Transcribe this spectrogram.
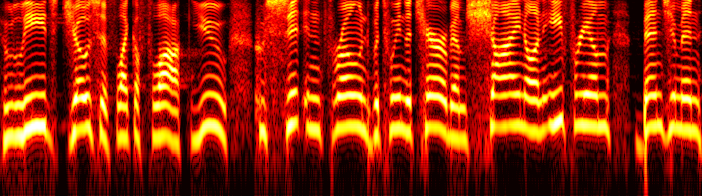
who leads Joseph like a flock, you who sit enthroned between the cherubim, shine on Ephraim, Benjamin,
